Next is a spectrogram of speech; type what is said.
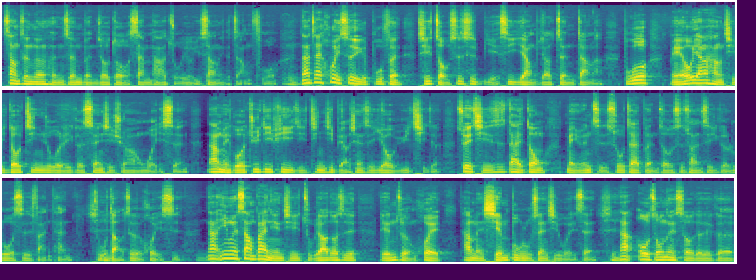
上证跟恒生本周都有三趴左右以上的一个涨幅。那在汇市一个部分，其实走势是也是一样比较震荡啊。不过，美欧央行其实都进入了一个升息循环尾声。那美国 GDP 以及经济表现是优于预期的，所以其实是带动美元指数在本周是算是一个弱势反弹，主导这个汇市。那因为上半年其实主要都是联准会他们先步入升息尾声，那欧洲那时候的这个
